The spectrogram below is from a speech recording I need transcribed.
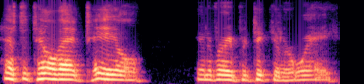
has to tell that tale in a very particular way.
